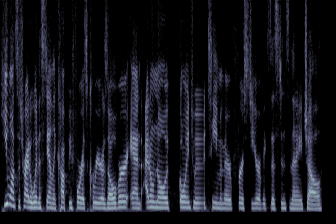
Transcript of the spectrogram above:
He wants to try to win a Stanley Cup before his career is over, and I don't know if going to a team in their first year of existence in the NHL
